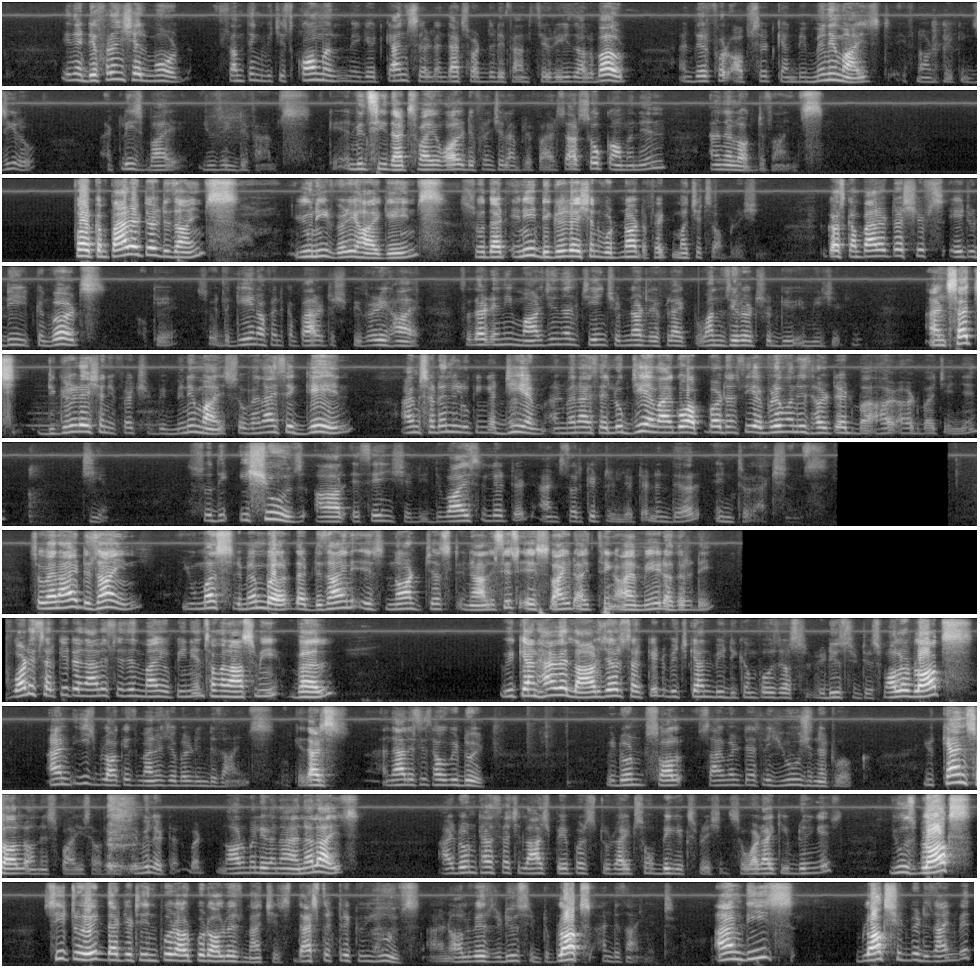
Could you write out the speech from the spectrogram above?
in a differential mode something which is common may get cancelled and that is what the diff amp's theory is all about and therefore offset can be minimized if not making 0 at least by using diff amps okay and we will see that is why all differential amplifiers are so common in analog designs. For comparator designs you need very high gains so that any degradation would not affect much its operation because comparator shifts A to D it converts okay. So the gain of a comparator should be very high so that any marginal change should not reflect 1 0 it should give immediately and such degradation effect should be minimized. So when I say gain I am suddenly looking at GM and when I say look GM I go upward and see everyone is hurted by hurt by change in GM. So the issues are essentially device related and circuit related in their interactions. So when I design you must remember that design is not just analysis a slide I think I made other day. What is circuit analysis in my opinion someone asked me well we can have a larger circuit which can be decomposed or reduced into smaller blocks and each block is manageable in designs okay that is analysis how we do it. We do not solve simultaneously huge network you can solve on a SPICE or a simulator but normally when I analyze I do not have such large papers to write so big expressions. So what I keep doing is use blocks see to it that its input output always matches that is the trick we use and always reduce into blocks and design it. And these blocks should be designed with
